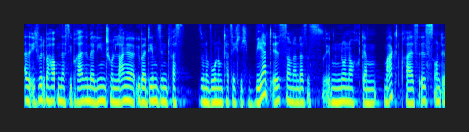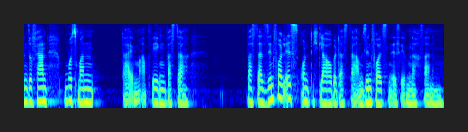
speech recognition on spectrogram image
also ich würde behaupten, dass die Preise in Berlin schon lange über dem sind, was so eine Wohnung tatsächlich wert ist, sondern dass es eben nur noch der Marktpreis ist. Und insofern muss man da eben abwägen, was da, was da sinnvoll ist. Und ich glaube, dass da am sinnvollsten ist, eben nach seinem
